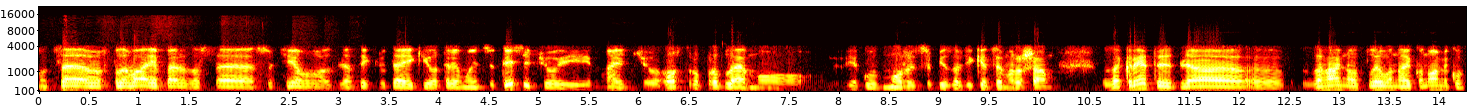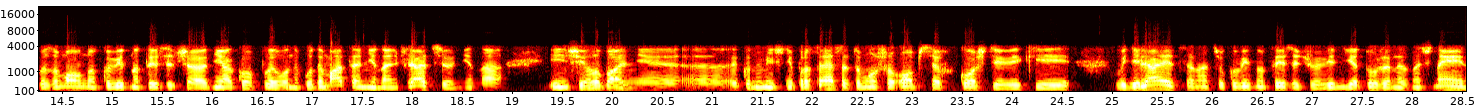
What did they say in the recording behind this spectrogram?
Ну, це впливає перш за все суттєво для тих людей, які отримують цю тисячу і мають гостру проблему, яку можуть собі завдяки цим грошам закрити. Для е, загального впливу на економіку, безумовно, ковідна тисяча ніякого впливу не буде мати ні на інфляцію, ні на інші глобальні е, економічні процеси, тому що обсяг коштів, які виділяється на цю ковідну тисячу, він є дуже незначний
